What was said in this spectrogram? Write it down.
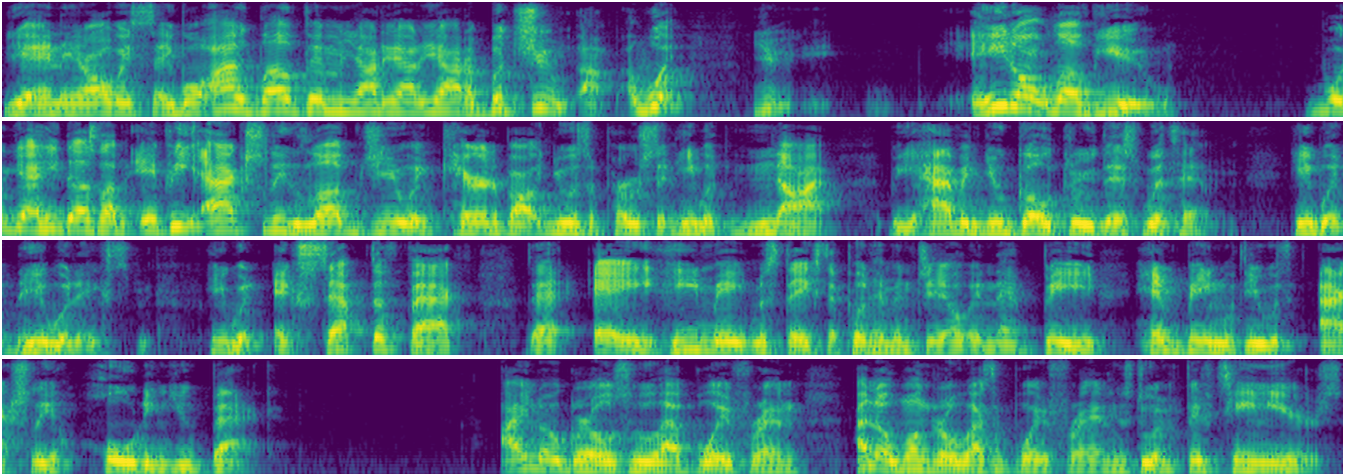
Yeah, and they always say, "Well, I love him and yada yada yada." But you, uh, what? You he don't love you. Well, yeah, he does love. If he actually loved you and cared about you as a person, he would not be having you go through this with him. He would he would he would accept the fact that a he made mistakes that put him in jail, and that b him being with you is actually holding you back. I know girls who have boyfriend. I know one girl who has a boyfriend who's doing 15 years.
